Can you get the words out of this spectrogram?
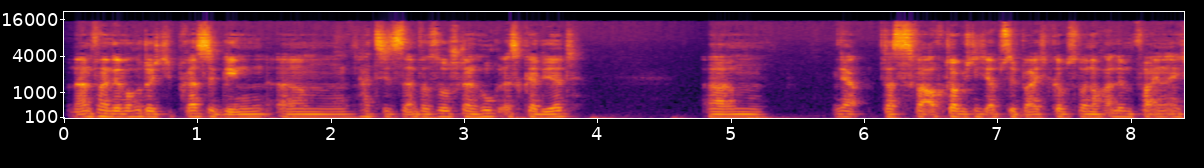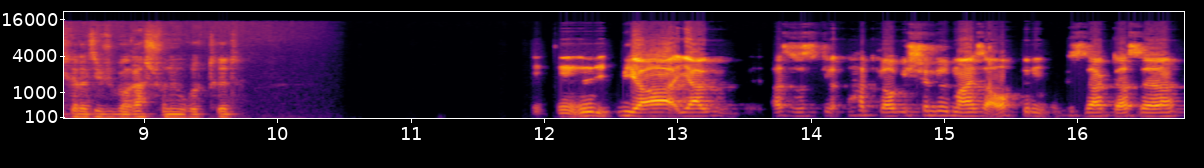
und Anfang der Woche durch die Presse ging, ähm, hat sich das einfach so schnell hoch eskaliert, ähm, ja, das war auch, glaube ich, nicht absehbar. Ich glaube, es waren auch alle im Verein eigentlich relativ überrascht von dem Rücktritt. Ja, ja, also es hat, glaube ich, Schindelmeiser auch gesagt, dass er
